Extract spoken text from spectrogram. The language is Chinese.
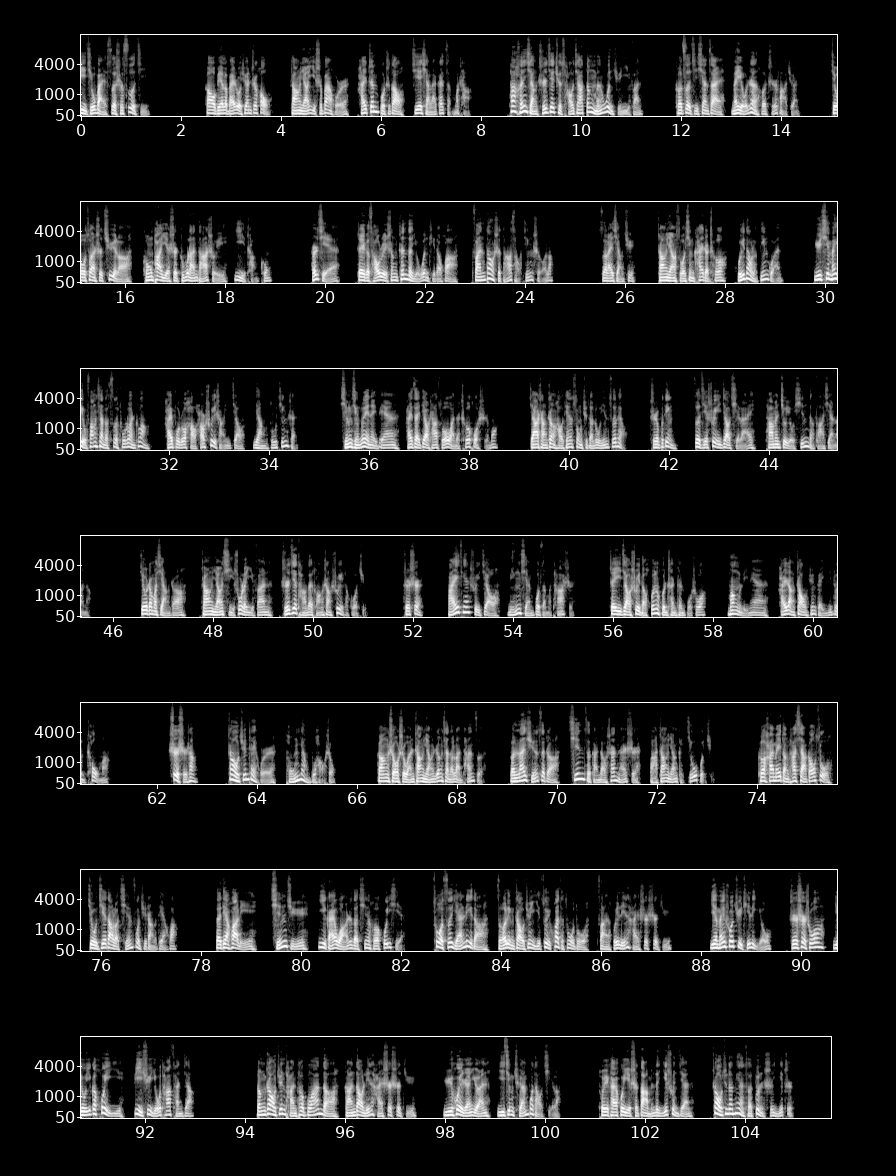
第九百四十四集，告别了白若萱之后，张扬一时半会儿还真不知道接下来该怎么查。他很想直接去曹家登门问询一番，可自己现在没有任何执法权，就算是去了，恐怕也是竹篮打水一场空。而且，这个曹瑞生真的有问题的话，反倒是打草惊蛇了。思来想去，张扬索性开着车回到了宾馆。与其没有方向的四处乱撞，还不如好好睡上一觉，养足精神。刑警队那边还在调查昨晚的车祸始末，加上郑浩天送去的录音资料，指不定自己睡一觉起来，他们就有新的发现了呢。就这么想着，张扬洗漱了一番，直接躺在床上睡了过去。只是白天睡觉明显不怎么踏实，这一觉睡得昏昏沉沉不说，梦里面。还让赵军给一顿臭骂。事实上，赵军这会儿同样不好受。刚收拾完张扬扔下的烂摊子，本来寻思着亲自赶到山南市把张扬给揪回去，可还没等他下高速，就接到了秦副局长的电话。在电话里，秦局一改往日的亲和诙谐，措辞严厉的责令赵军以最快的速度返回临海市市局。也没说具体理由，只是说有一个会议必须由他参加。等赵军忐忑不安地赶到临海市市局，与会人员已经全部到齐了。推开会议室大门的一瞬间，赵军的面色顿时一滞。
